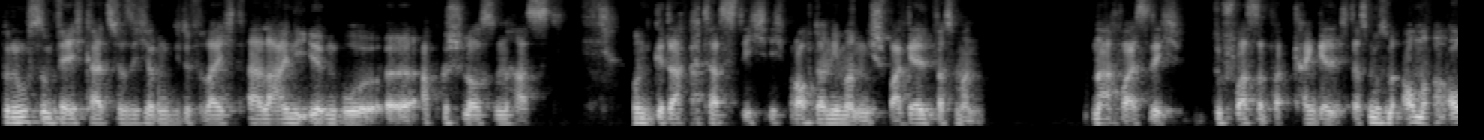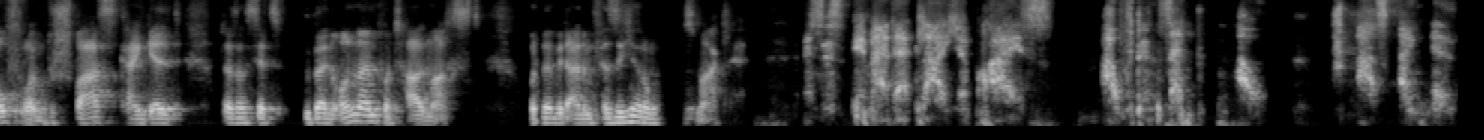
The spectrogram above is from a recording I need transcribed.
Berufsunfähigkeitsversicherung, die du vielleicht alleine irgendwo äh, abgeschlossen hast und gedacht hast, ich, ich brauche da niemanden, ich spare Geld, was man nachweislich, du sparst kein Geld. Das muss man auch mal aufräumen. Du sparst kein Geld, dass du das jetzt über ein Online-Portal machst oder mit einem Versicherungsmakler. Es ist immer der gleiche Preis. Auf den Cent genau. Du sparst kein Geld.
